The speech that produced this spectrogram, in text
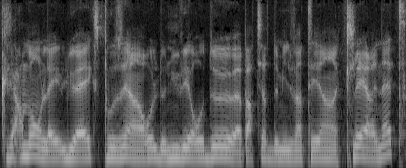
clairement, on lui a exposé un rôle de numéro 2 à partir de 2021 clair et net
